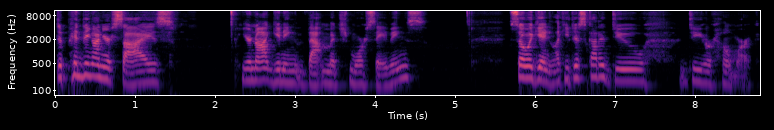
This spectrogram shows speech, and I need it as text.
depending on your size you're not getting that much more savings. So again like you just got to do do your homework.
